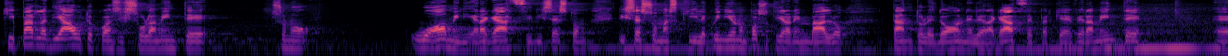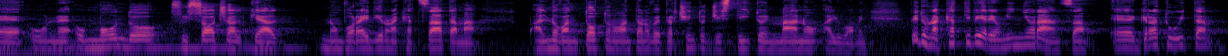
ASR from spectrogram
chi parla di auto quasi solamente sono uomini, ragazzi di sesso, di sesso maschile, quindi io non posso tirare in ballo tanto le donne, le ragazze, perché è veramente eh, un, un, mondo sui social che ha, non vorrei dire una cazzata, ma al 98-99% gestito in mano agli uomini. Vedo una cattiveria, un'ignoranza eh, gratuita,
